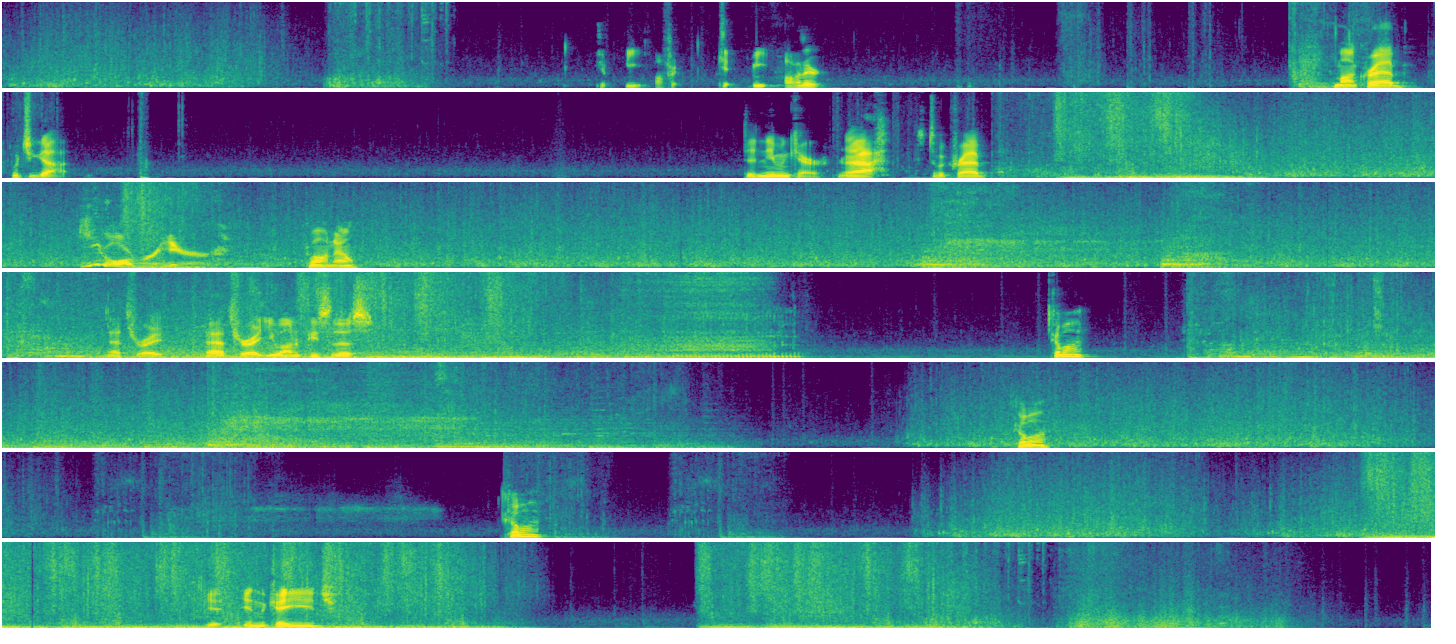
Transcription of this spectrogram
Me off it. Get me off of there. Come on, crab. What you got? Didn't even care. Ah, stupid crab. Get over here. Come on now. That's right. That's right. You want a piece of this. Come on. Come on. Come on. Get in the cage.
